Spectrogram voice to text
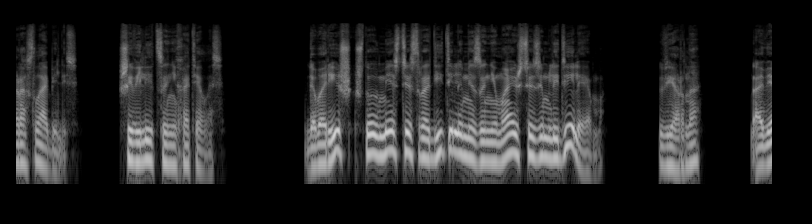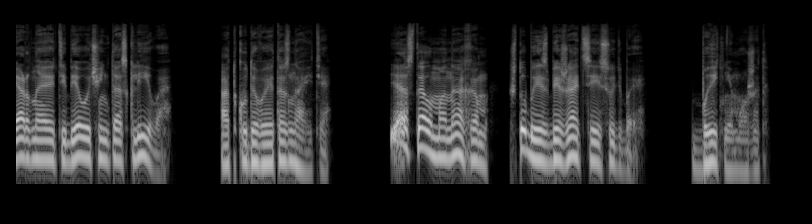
расслабились. Шевелиться не хотелось. «Говоришь, что вместе с родителями занимаешься земледелием?» «Верно. Наверное, тебе очень тоскливо». «Откуда вы это знаете?» «Я стал монахом, чтобы избежать сей судьбы». «Быть не может».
